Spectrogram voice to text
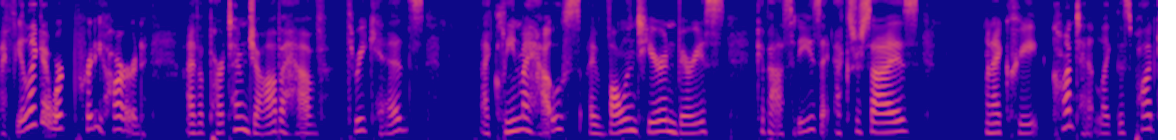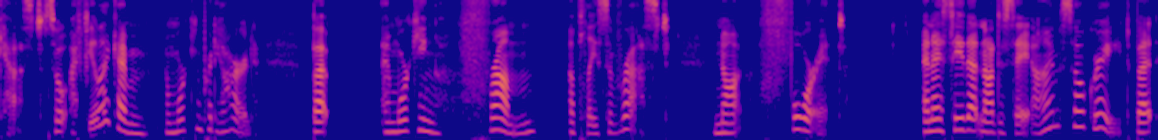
I feel like I work pretty hard. I have a part time job, I have three kids. I clean my house, I volunteer in various capacities, I exercise, and I create content like this podcast. So I feel like I'm I'm working pretty hard, but I'm working from a place of rest, not for it. And I say that not to say I'm so great, but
